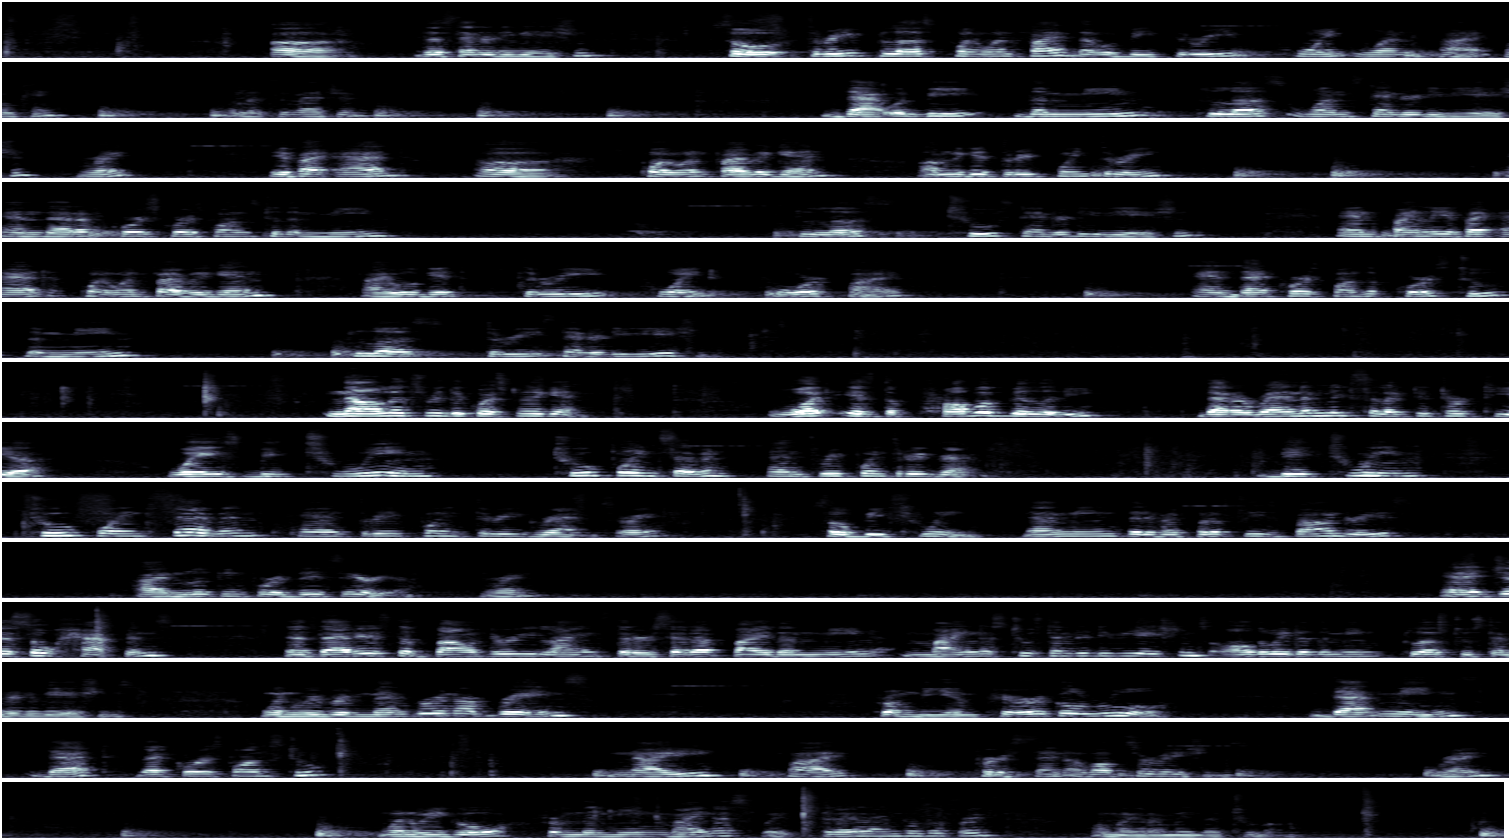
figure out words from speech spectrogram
uh, the standard deviation. So 3 plus 0.15, that would be 3.15, okay? So let's imagine. That would be the mean plus 1 standard deviation, right? If I add uh, 0.15 again, I'm to get 3.3 and that of course corresponds to the mean plus two standard deviations. And finally if I add 0.15 again I will get 3.45 and that corresponds of course to the mean plus three standard deviations. Now let's read the question again. What is the probability that a randomly selected tortilla weighs between 2.7 and 3.3 grams. Between 2.7 and 3.3 grams, right? So between. That means that if I put up these boundaries, I'm looking for this area, right? And it just so happens that that is the boundary lines that are set up by the mean minus two standard deviations all the way to the mean plus two standard deviations. When we remember in our brains from the empirical rule, that means that that corresponds to 95% of observations, right? When we go from the mean minus, wait, did I line those up right? Oh my god, I made that too long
